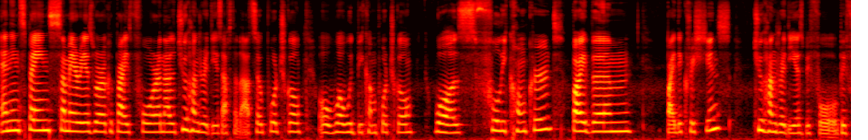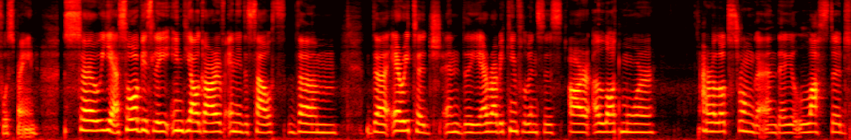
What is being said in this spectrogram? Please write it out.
And in Spain, some areas were occupied for another 200 years after that. So Portugal, or what would become Portugal, was fully conquered by the by the Christians 200 years before before Spain. So yeah, so obviously in the Algarve and in the south, the um, the heritage and the Arabic influences are a lot more are a lot stronger and they lasted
